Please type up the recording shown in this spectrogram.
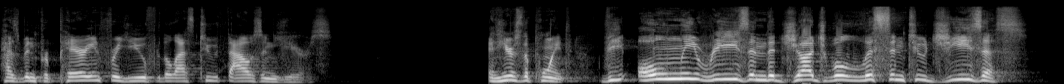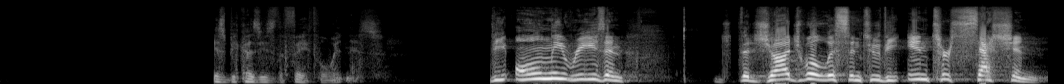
has been preparing for you for the last 2,000 years. And here's the point the only reason the judge will listen to Jesus is because he's the faithful witness. The only reason the judge will listen to the intercession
